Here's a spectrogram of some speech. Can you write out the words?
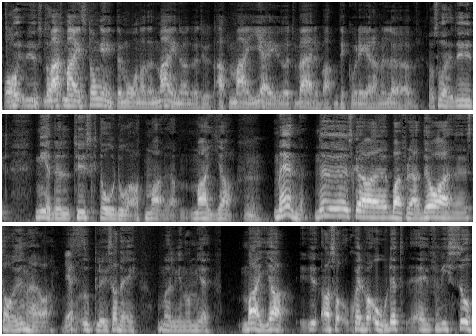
Och Och just ma- majstång är ju inte månaden maj nödvändigtvis. Att maja är ju då ett verb att dekorera med löv. Ja, så är det. Det är ju ett medeltyskt ord då, att ma- ja, maja. Men, nu ska jag bara för det här dra eh, storyn här då. Yes. Och upplysa dig, och möjligen någon mer. Maja, alltså själva ordet är förvisso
